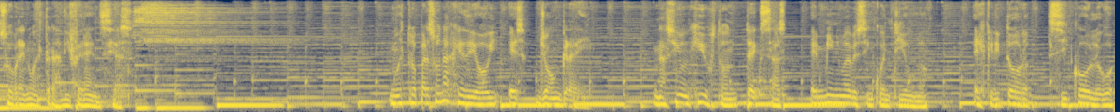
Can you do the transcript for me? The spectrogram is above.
sobre nuestras diferencias. Nuestro personaje de hoy es John Gray. Nació en Houston, Texas, en 1951. Escritor, psicólogo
